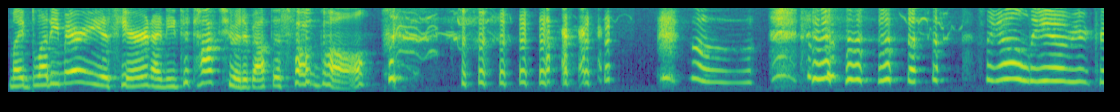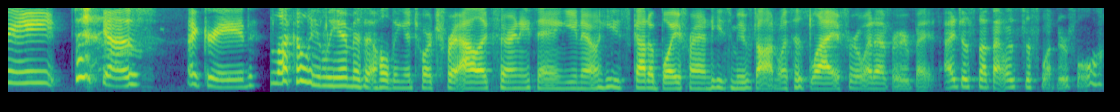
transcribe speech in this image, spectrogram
My Bloody Mary is here and I need to talk to it about this phone call. oh. it's like, oh, Liam, you're great. Yes. Agreed. Luckily, Liam isn't holding a torch for Alex or anything. You know, he's got a boyfriend, he's moved on with his life or whatever. But I just thought that was just wonderful.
